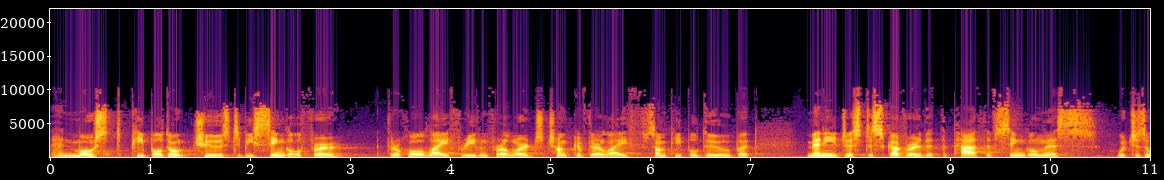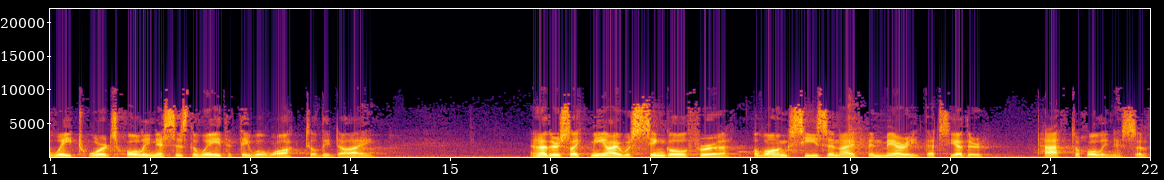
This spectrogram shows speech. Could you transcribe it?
And most people don't choose to be single for their whole life or even for a large chunk of their life. Some people do, but Many just discover that the path of singleness, which is a way towards holiness, is the way that they will walk till they die. And others like me, I was single for a, a long season. I've been married. That's the other path to holiness of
